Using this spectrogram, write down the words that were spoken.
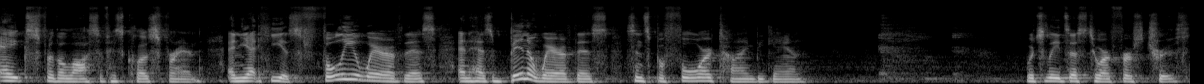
aches for the loss of his close friend, and yet he is fully aware of this and has been aware of this since before time began which leads us to our first truth.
